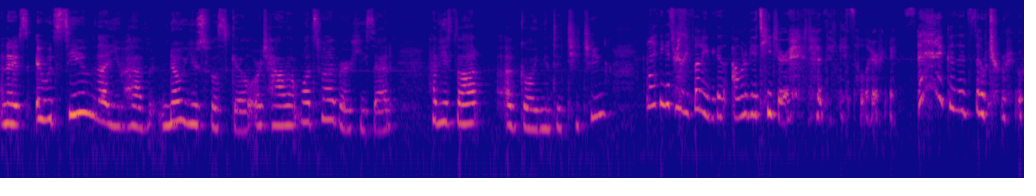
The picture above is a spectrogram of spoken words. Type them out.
And it's, it would seem that you have no useful skill or talent whatsoever, he said. Have you thought of going into teaching? And I think it's really funny because I want to be a teacher. I think it's hilarious. Because it's so true.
